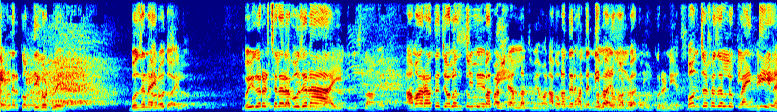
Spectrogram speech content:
আগুনের কমতি ঘটবে। বোঝে নাই বোধহয়। ছিল। বইঘরের ছেলেরা বোঝে নাই। ইসলামের আমার হাতে জ্বলন্ত মোমবাতি। আপনাদের হাতে নিবানো মোমবাতি। পঞ্চাশ হাজার লোক লাইন দিয়ে?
